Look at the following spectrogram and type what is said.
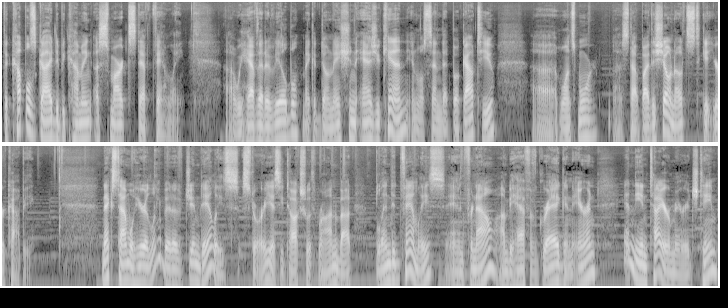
The Couple's Guide to Becoming a Smart Step Family. Uh, we have that available. Make a donation as you can, and we'll send that book out to you. Uh, once more, uh, stop by the show notes to get your copy. Next time, we'll hear a little bit of Jim Daly's story as he talks with Ron about blended families. And for now, on behalf of Greg and Erin and the entire marriage team,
